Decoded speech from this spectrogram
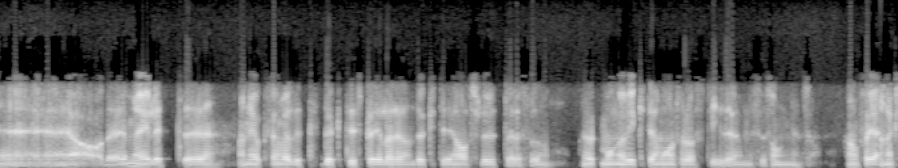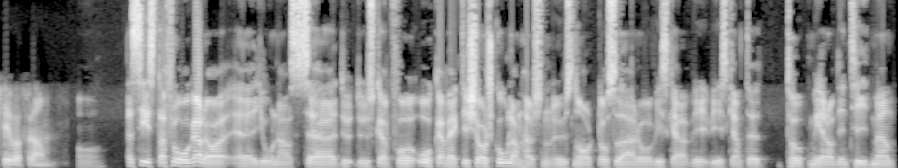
Eh, ja, det är möjligt. Eh, han är också en väldigt duktig spelare och en duktig avslutare. Så har gjort många viktiga mål för oss tidigare under säsongen. Så han får gärna kliva fram. Ja. En sista fråga då, eh, Jonas. Eh, du, du, ska få åka iväg till körskolan här nu snart och sådär och vi ska, vi, vi, ska inte ta upp mer av din tid. Men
